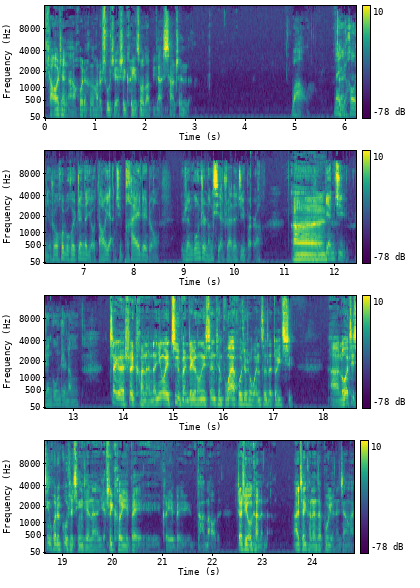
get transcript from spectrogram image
调整啊，或者很好的数据，是可以做到比较像真的。哇哦，那以后你说会不会真的有导演去拍这种人工智能写出来的剧本啊？嗯，编剧人工智能，这个是可能的，因为剧本这个东西生成不外乎就是文字的堆砌啊，逻辑性或者故事情节呢也是可以被可以被打倒的，这是有可能的，而且可能在不远的将来。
